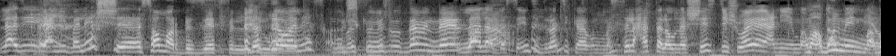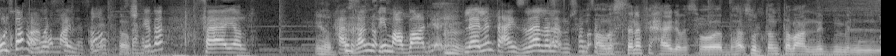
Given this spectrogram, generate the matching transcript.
لا دي يعني بلاش آه، سمر بالذات في ده الغنى. كواليسكم بس مش قدام الناس. لا لا بس انت دلوقتي كممثلة حتى لو نشستي شوية يعني مقبول مني. مقبول. طبعا. مش. كده؟ فيلا. يلا هتغنوا إيه مع بعض؟ يعني لا اللي أنت عايزه. لا لا لا مش همسك آه. بس أنا في حاجة بس هو بهاء سلطان طبعا نجم ال...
